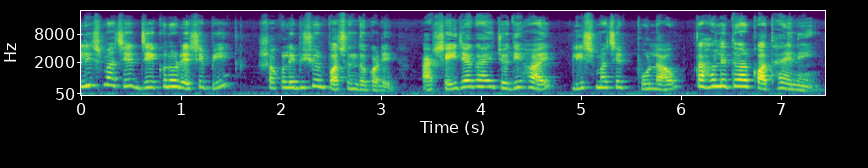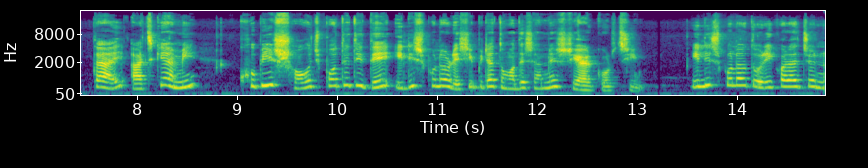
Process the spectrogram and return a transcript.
ইলিশ মাছের যে কোনো রেসিপি সকলে ভীষণ পছন্দ করে। আর সেই জায়গায় যদি হয় ইলিশ মাছের পোলাও, তাহলে তো আর কথাই নেই। তাই আজকে আমি খুবই সহজ পদ্ধতিতে ইলিশ পোলাও রেসিপিটা তোমাদের সামনে শেয়ার করছি। ইলিশ পোলাও তৈরি করার জন্য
